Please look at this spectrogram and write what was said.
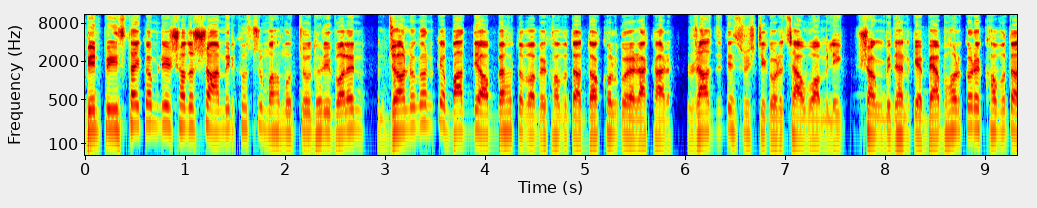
বিএনপির স্থায়ী কমিটির সদস্য আমির খসরু মাহমুদ চৌধুরী বলেন, জনগণকে বাদ দিয়ে অব্যাহতভাবে ক্ষমতা দখল করে রাখার রাজনীতি সৃষ্টি করেছে আওয়ামী লীগ। সংবিধানকে ব্যবহার করে ক্ষমতা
